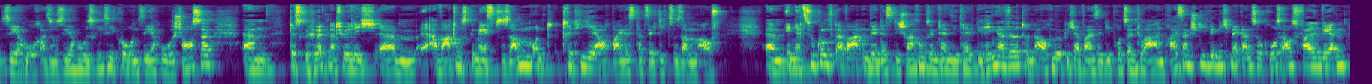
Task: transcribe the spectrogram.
sehr hoch. Also sehr hohes Risiko und sehr hohe Chance. Das gehört natürlich erwartungsgemäß zusammen und tritt hier ja auch beides tatsächlich zusammen auf. Ähm, in der Zukunft erwarten wir, dass die Schwankungsintensität geringer wird und auch möglicherweise die prozentualen Preisanstiege nicht mehr ganz so groß ausfallen werden.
